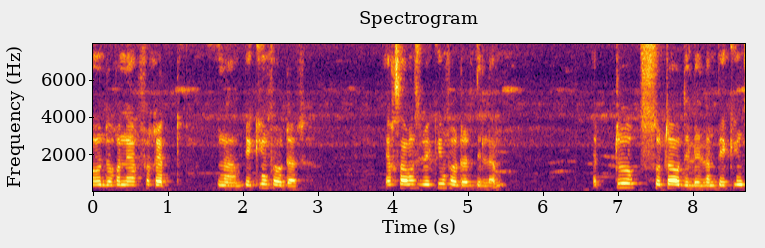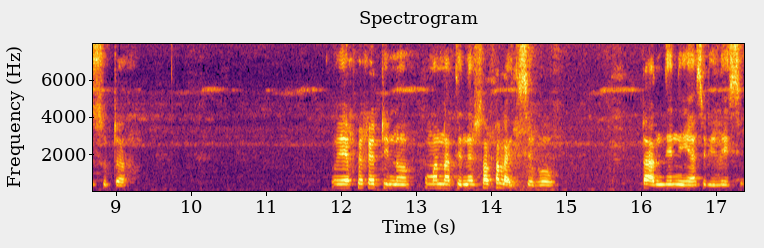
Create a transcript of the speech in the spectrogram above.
ও দোকানে এক প্যাকেট না বেকিং পাউডার এক চামচ বেকিং পাউডার দিলাম। একটু সোটাও দিলাম বেকিং সোটা ওই এক প্যাকেট টিন, আমার নাতিনের সাফা লাগছে গো। টান দিয়ে নিয়ে আসি লেছে।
